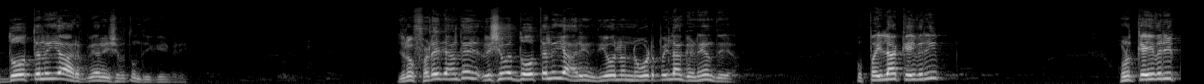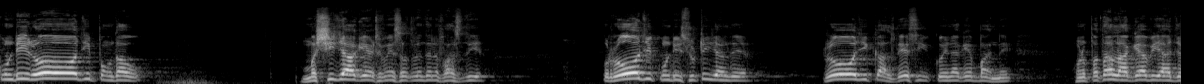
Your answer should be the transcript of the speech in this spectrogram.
2 3000 ਰੁਪਿਆ ਰਿਸ਼ਵਤ ਹੁੰਦੀ ਕਈ ਵਾਰੀ। ਜਦੋਂ ਫੜੇ ਜਾਂਦੇ ਰਿਸ਼ਵਤ 2 3000 ਹੀ ਹੁੰਦੀ। ਆ, ਉਹਨਾਂ ਨੋਟ ਪਹਿਲਾਂ ਗਿਣੇ ਹੁੰਦੇ ਆ। ਉਹ ਪਹਿਲਾਂ ਕਈ ਵਾਰੀ ਹੁਣ ਕਈ ਵਾਰੀ ਕੁੰਡੀ ਰੋਜ਼ ਹੀ ਪਾਉਂਦਾ ਉਹ। ਮੱਛੀ ਜਾ ਕੇ 8ਵੇਂ 7ਵੇਂ ਦਿਨ ਫਸਦੀ ਆ ਰੋਜ਼ ਹੀ ਕੁੰਡੀ ਸੁੱਟੀ ਜਾਂਦੇ ਆ। ਰੋਜ਼ ਹੀ ਘਲਦੇ ਸੀ, ਕੋਈ ਨਾ ਕੋਈ ਬਹਾਨੇ। ਹੁਣ ਪਤਾ ਲੱਗ ਗਿਆ ਵੀ ਅੱਜ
